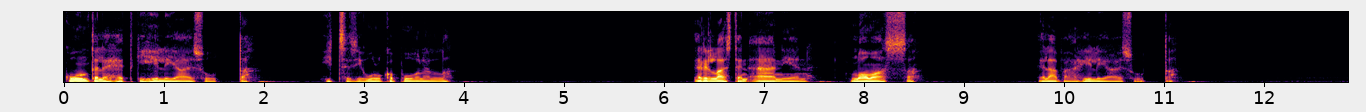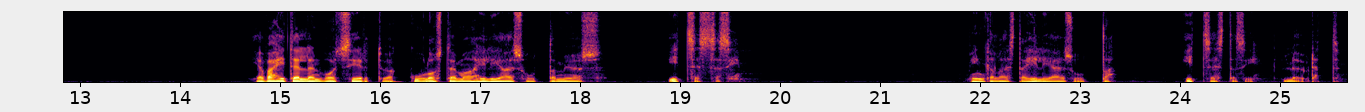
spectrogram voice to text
kuuntele hetki hiljaisuutta itsesi ulkopuolella, erilaisten äänien lomassa elävää hiljaisuutta. Ja vähitellen voit siirtyä kuulostamaan hiljaisuutta myös itsessäsi. Minkälaista hiljaisuutta itsestäsi löydät.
